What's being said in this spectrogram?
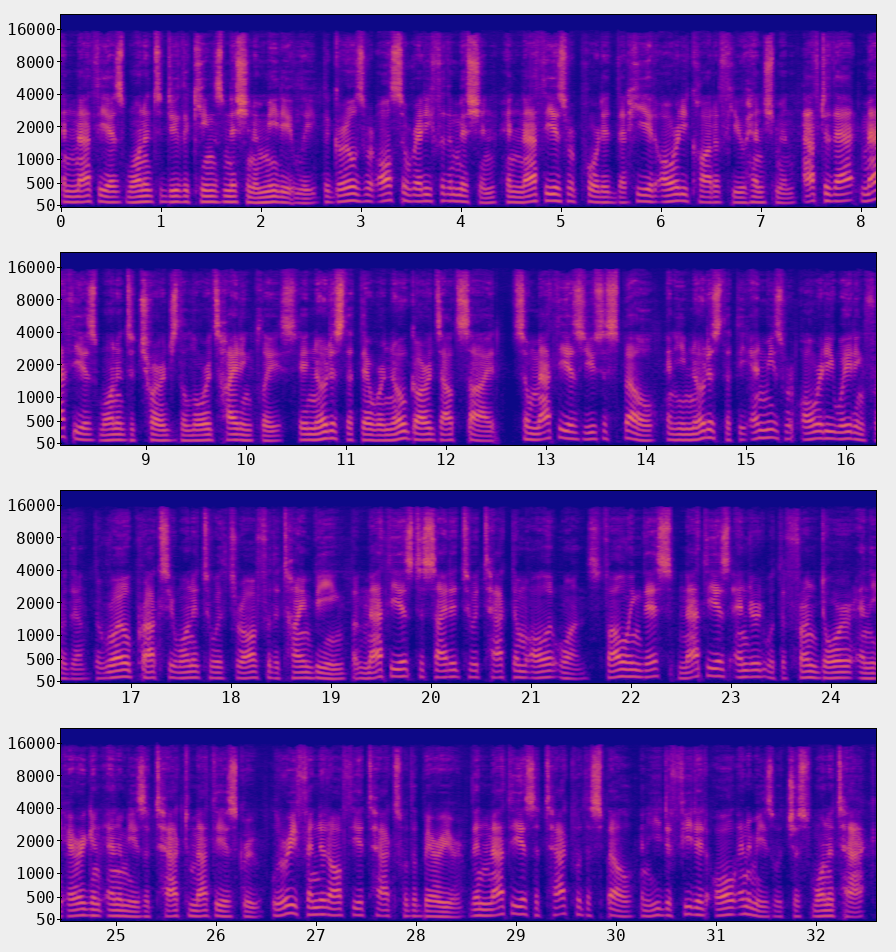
and Matthias wanted to do the king's mission immediately. The girls were also ready for the mission, and Matthias reported that he had already caught a few henchmen. After that, Matthias wanted to charge the Lord's hiding place. They noticed that there were no guards outside, so Matthias used a spell, and he noticed that the enemies were already waiting for them. The royal proxy wanted to withdraw for the time being, but Matthias decided to attack them all at once. Following this, Matthias entered with the front door, and the arrogant enemies attacked Matthias' group. Luri fended off the attacks with a barrier. Then Matthias attacked with a spell, and he defeated all enemies with just one attack.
